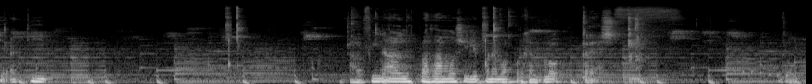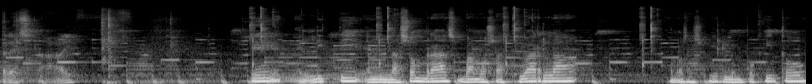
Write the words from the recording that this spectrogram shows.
y aquí final desplazamos y le ponemos por ejemplo 3 3 ahí el lifting en las sombras vamos a activarla. Vamos a subirle un poquito.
